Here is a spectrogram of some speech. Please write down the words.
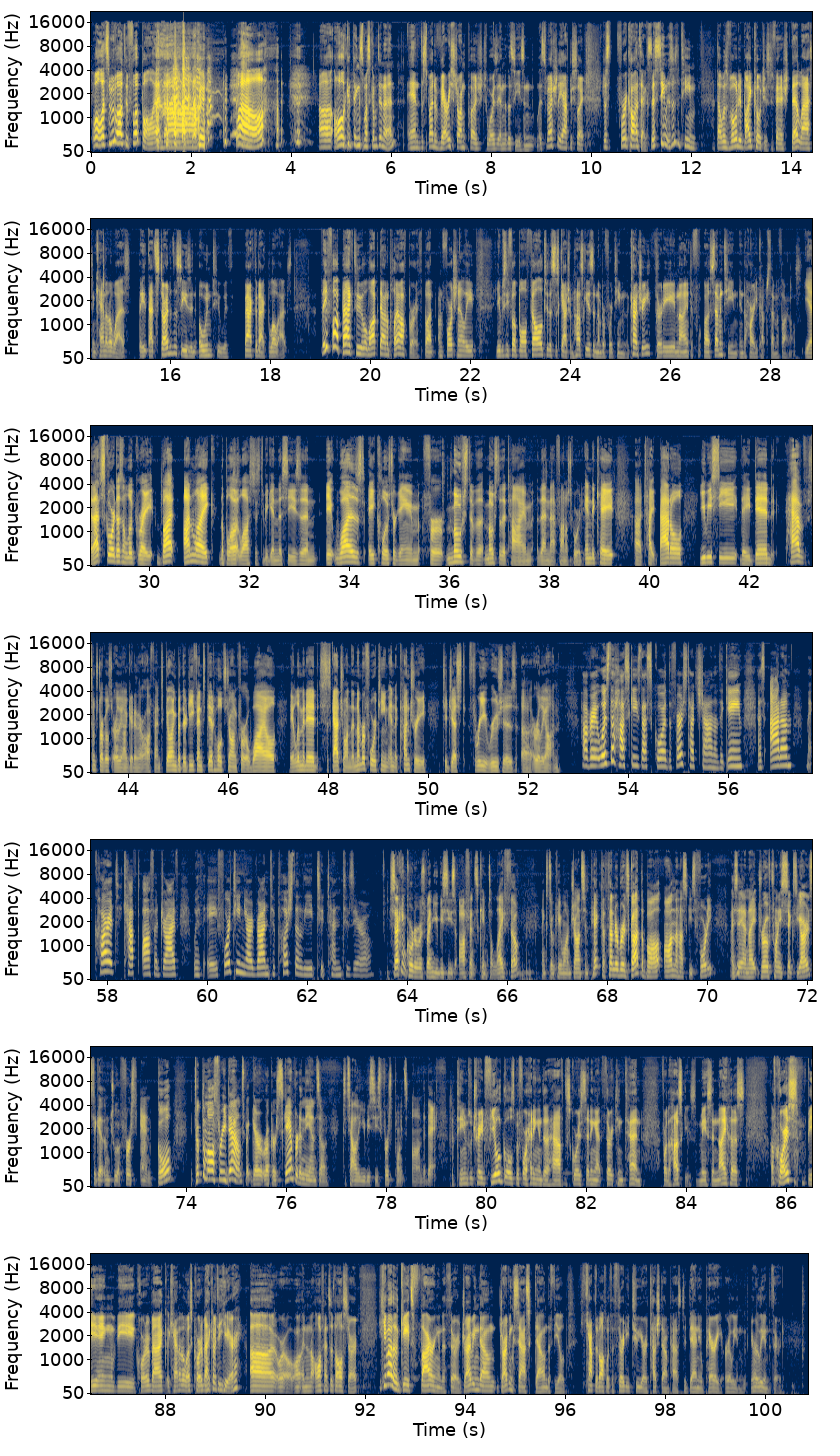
Well, let's move on to football. And uh, well, uh, all good things must come to an end. And despite a very strong push towards the end of the season, especially after sorry, just for context, this team this is a team that was voted by coaches to finish dead last in Canada West. They that started the season 0-2 with back-to-back blowouts. They fought back to lock down a playoff berth, but unfortunately, UBC football fell to the Saskatchewan Huskies, the number four team in the country, 39 to uh, 17 in the Hardy Cup semifinals. Yeah, that score doesn't look great, but unlike the blowout losses to begin the season, it was a closer game for most of the most of the time than that final score would indicate. A tight battle. UBC they did have some struggles early on getting their offense going, but their defense did hold strong for a while. They limited Saskatchewan, the number four team in the country, to just three rouges uh, early on. However, it was the Huskies that scored the first touchdown of the game as Adam Machart capped off a drive with a 14-yard run to push the lead to 10 to 0. Second quarter was when UBC's offense came to life, though. Thanks to a K1 Johnson pick, the Thunderbirds got the ball on the Huskies' 40. Isaiah Knight drove 26 yards to get them to a first and goal. It took them all three downs, but Garrett Rooker scampered in the end zone to tally UBC's first points on the day. The teams would trade field goals before heading into the half. The score is sitting at 13-10 for the Huskies. Mason Nyhus, of course, being the quarterback, Canada West quarterback of the year, uh, or, or an offensive all-star. He came out of the gates firing in the third, driving down, driving Sask down the field. He capped it off with a 32-yard touchdown pass to Daniel Perry early in early in the third.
